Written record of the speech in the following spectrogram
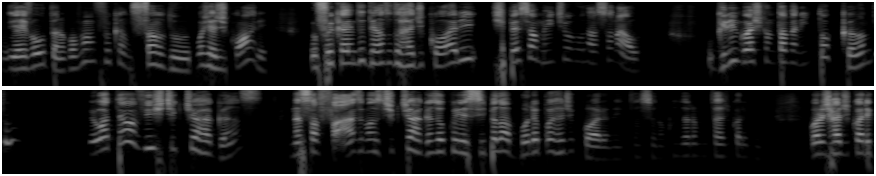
E aí, voltando, conforme eu fui cansando do hardcore, eu fui caindo dentro do hardcore, especialmente o nacional. O gringo eu acho que não tava nem tocando. Eu até ouvi Stick to Guns nessa fase, mas o Stick to Guns eu conheci pela bolha depois hardcore, né? Então você assim, não considera muito hardcore gringo. Agora, de hardcore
